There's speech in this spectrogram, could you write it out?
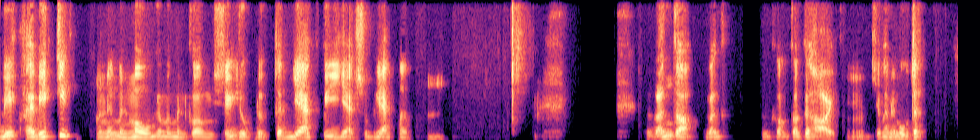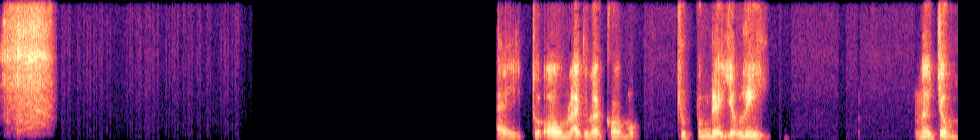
biết, phải biết chứ mà nếu mình mù nhưng mà mình còn sử dụng được tính giác vị giác xúc giác nữa. Vẫn còn vẫn còn có cơ hội. Chứ không phải mù tịch Đấy, tôi ôn lại cho bà con một chút vấn đề giáo lý. Nói chung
